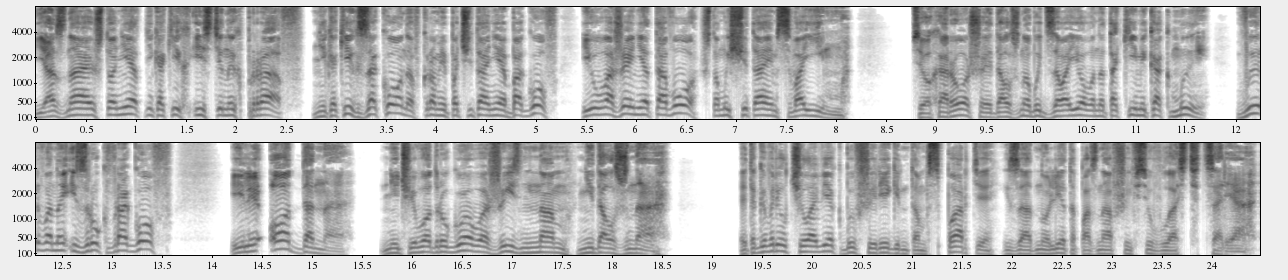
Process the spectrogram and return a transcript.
Я знаю, что нет никаких истинных прав, никаких законов, кроме почитания богов и уважения того, что мы считаем своим. Все хорошее должно быть завоевано такими, как мы, вырвано из рук врагов или отдано. Ничего другого жизнь нам не должна». Это говорил человек, бывший регентом в Спарте и за одно лето познавший всю власть царя.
